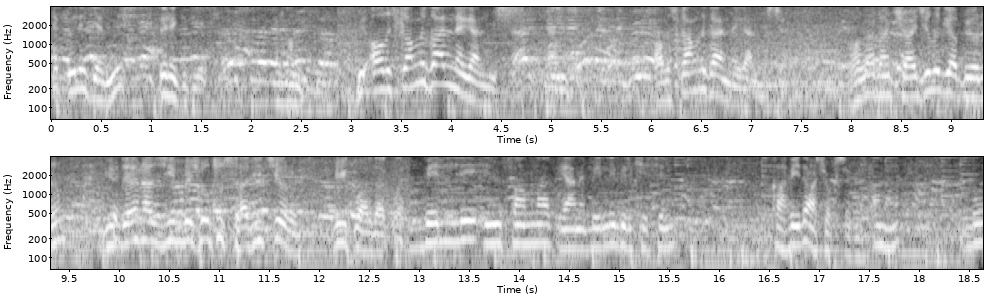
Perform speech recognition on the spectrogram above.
Hep öyle gelmiş, öyle gidiyor. Elhamdülillah. Bir alışkanlık haline gelmiş. Yani alışkanlık haline gelmiş. Vallahi ben çaycılık yapıyorum. Günde en az 25-30 tane içiyorum. Büyük bardakla. Belli insanlar yani belli bir kesim kahveyi daha çok sever ama bu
